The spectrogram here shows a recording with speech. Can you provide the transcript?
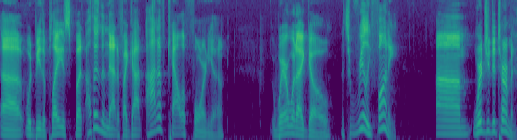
uh, would be the place. But other than that, if I got out of California, where would I go? It's really funny. Um, where'd you determine?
